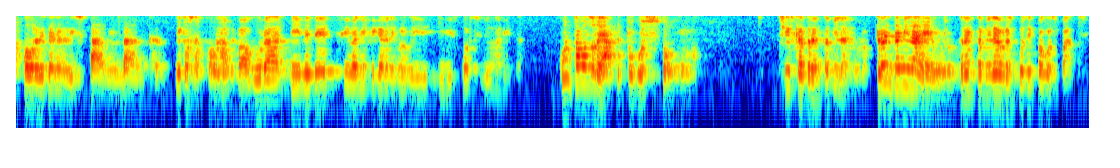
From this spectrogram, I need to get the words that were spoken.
Ha paura di tenere risparmi in banca? Di cosa ha paura? Ha paura di vedersi vanificare i propri gli sforzi di una vita. Quanto valore ha tutto quest'oro? Circa 30.000 euro. 30.000 euro. 30.000 euro in così poco spazio.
